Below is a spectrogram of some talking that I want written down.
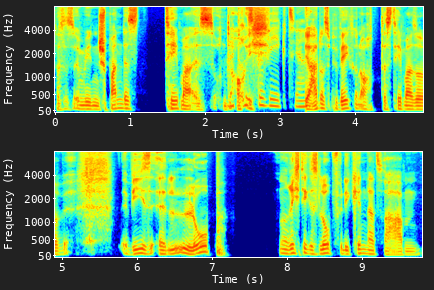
dass es irgendwie ein spannendes Thema ist und Hat auch uns ich. bewegt, ja. ja, hat uns bewegt und auch das Thema so, wie äh, Lob, ein richtiges Lob für die Kinder zu haben,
